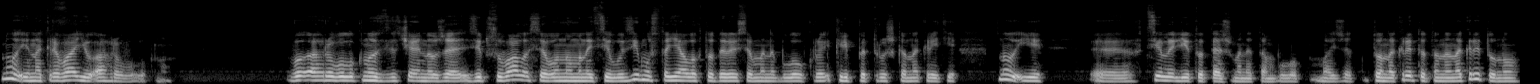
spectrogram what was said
Ну і накриваю агроволокном. В агроволокно, звичайно, вже зіпсувалося, воно в мене цілу зиму стояло. Хто дивився, в мене було кріп петрушка накриті. Ну і е, ціле літо теж в мене там було майже то накрито, то не накрито, ну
